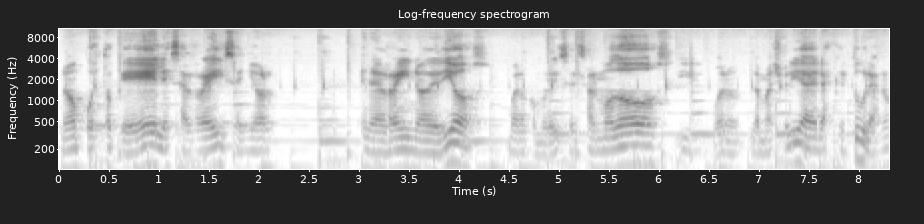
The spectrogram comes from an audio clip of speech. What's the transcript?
¿no? Puesto que Él es el Rey y Señor en el reino de Dios. Bueno, como lo dice el Salmo 2 y, bueno, la mayoría de la escritura, ¿no?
